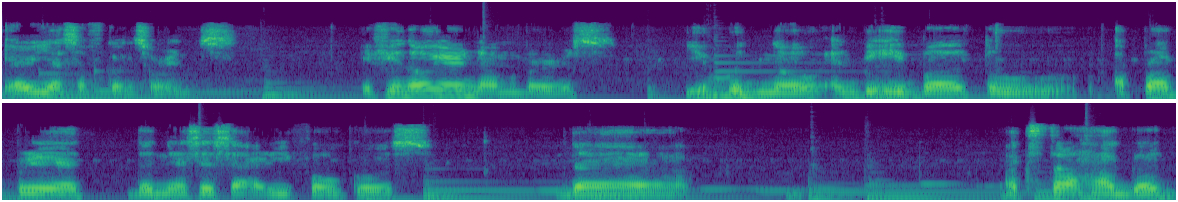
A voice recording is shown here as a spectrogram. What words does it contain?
areas of concerns. If you know your numbers, you would know and be able to appropriate the necessary focus, the extra hagod,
